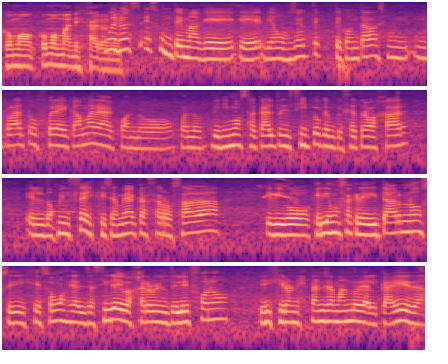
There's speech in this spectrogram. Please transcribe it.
cómo, cómo manejaron Bueno, eso? es, es un tema que, que, digamos, yo te, te contaba hace un, un rato fuera de cámara cuando, cuando vinimos acá al principio que empecé a trabajar en el 2006, que llamé a Casa Rosada y digo, queríamos acreditarnos y dije, somos de Al Jazeera y bajaron el teléfono y dijeron, están llamando de Al Qaeda.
